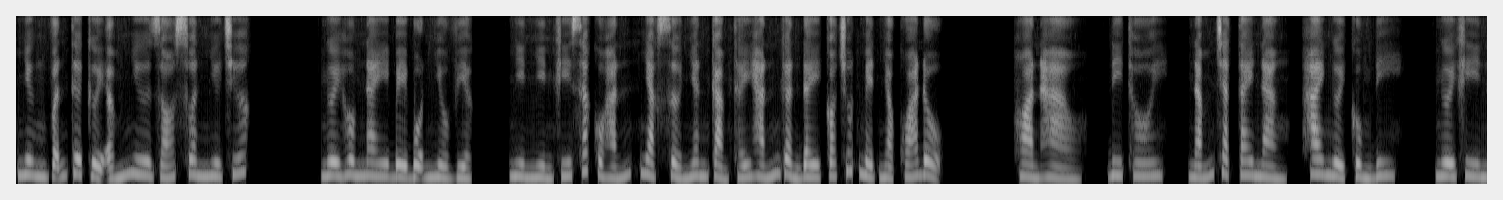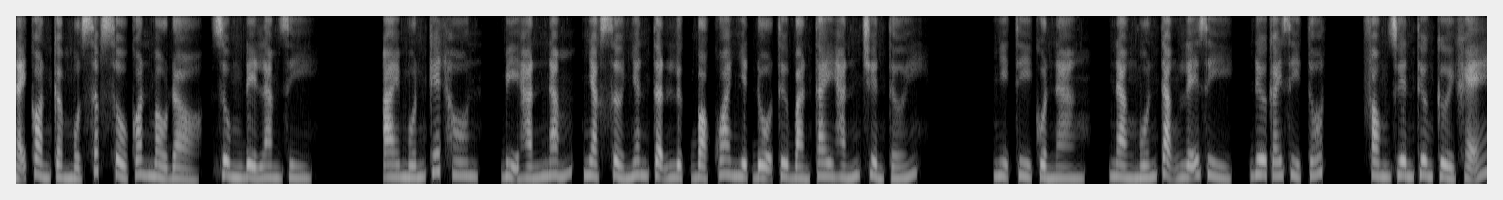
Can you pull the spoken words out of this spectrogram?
nhưng vẫn tươi cười ấm như gió xuân như trước. Người hôm nay bề bộn nhiều việc, nhìn nhìn khí sắc của hắn, nhạc sở nhân cảm thấy hắn gần đây có chút mệt nhọc quá độ. Hoàn hảo, đi thôi, nắm chặt tay nàng, hai người cùng đi. ngươi khi nãy còn cầm một sấp sổ con màu đỏ, dùng để làm gì? Ai muốn kết hôn, bị hắn nắm, nhạc sở nhân tận lực bỏ qua nhiệt độ từ bàn tay hắn truyền tới. Nhị tỷ của nàng, nàng muốn tặng lễ gì, đưa cái gì tốt. Phong Duyên Thương cười khẽ,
